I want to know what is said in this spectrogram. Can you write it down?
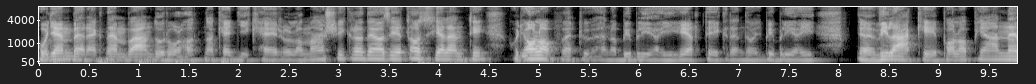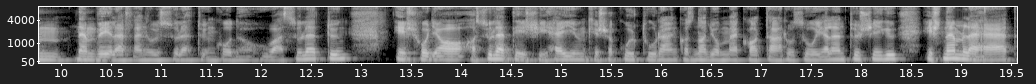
hogy emberek nem vándorolhatnak egyik helyről a másikra, de azért azt jelenti, hogy alapvetően a bibliai értékrend, vagy bibliai e, világkép alapján nem, nem véletlenül születünk oda, ahová születtünk, és hogy a, a születési helyünk és a kultúránk az nagyon meghatározó jelentőségű, és nem lehet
